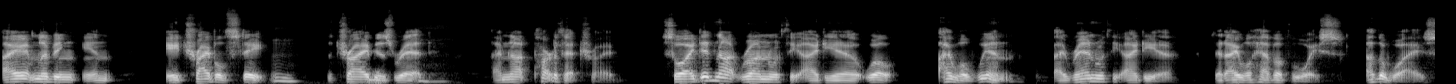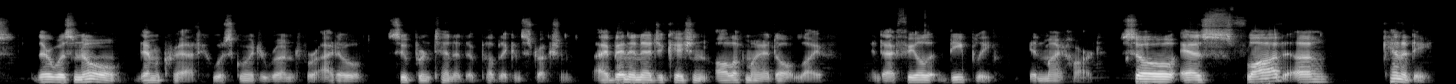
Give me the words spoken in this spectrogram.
I am living in a tribal state. Mm. The tribe is red. Mm. I'm not part of that tribe. So I did not run with the idea, well, I will win. I ran with the idea that I will have a voice. Otherwise, there was no Democrat who was going to run for Idaho Superintendent of Public Instruction. I've been in education all of my adult life, and I feel it deeply in my heart. So, as flawed a candidate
